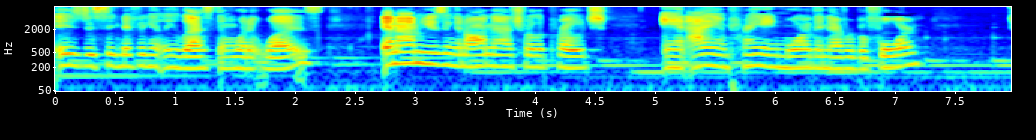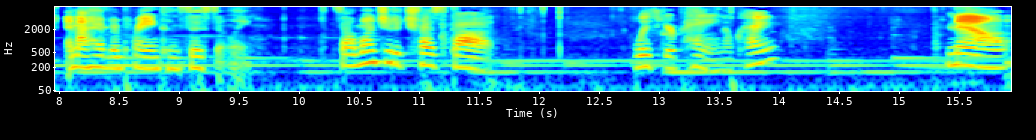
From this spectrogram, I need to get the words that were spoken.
is just significantly less than what it was, and I'm using an all natural approach, and I am praying more than ever before, and I have been praying consistently. So I want you to trust God with your pain, okay? Now,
